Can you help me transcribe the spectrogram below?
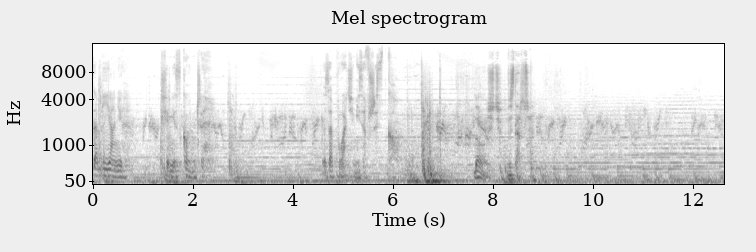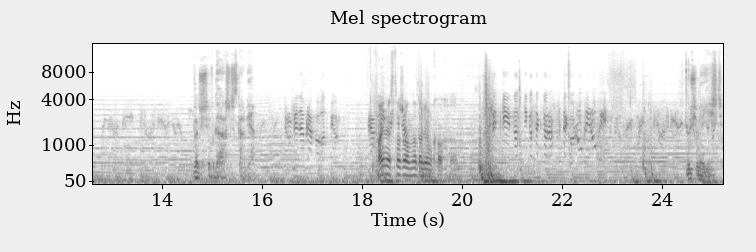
zabijanie się nie skończy. Zapłaci mi za wszystko. Dość. Wystarczy. Weź się w garść, skarbie. Fajne jest to, że on nadal ją kocha. Wszystkie jednostki do sektora szóstego. Ruchy, ruchy! Musimy iść.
